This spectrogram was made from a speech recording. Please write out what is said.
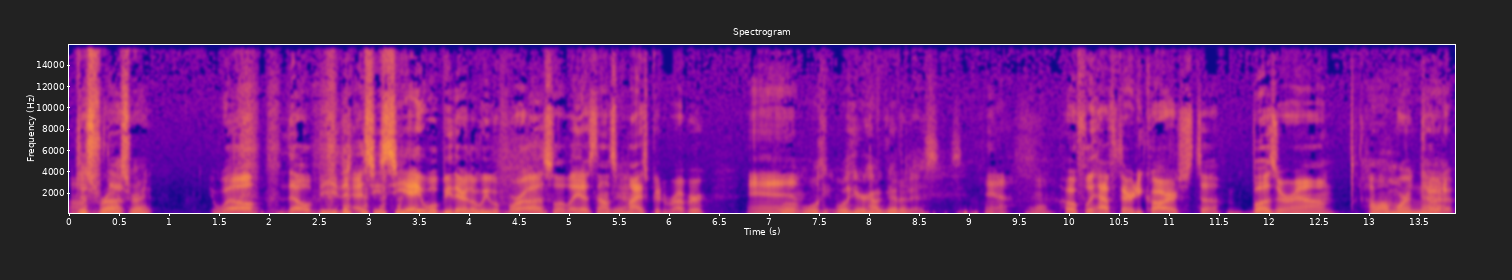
um, just for the- us, right? Well, they'll be the SCCA will be there the week before us. They'll lay us down some Yeah. nice good rubber, We'll, and we'll we'll hear how good it is. yeah, we'll hopefully have thirty cars to buzz around. I want more than that. COTA.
